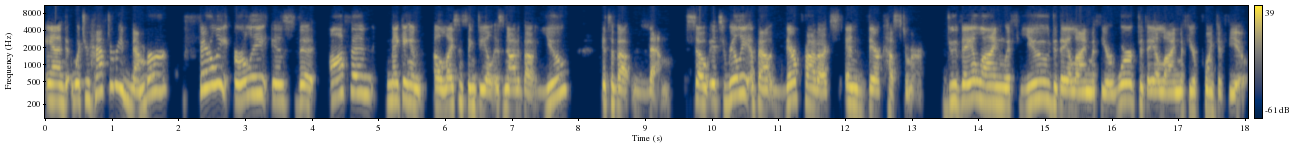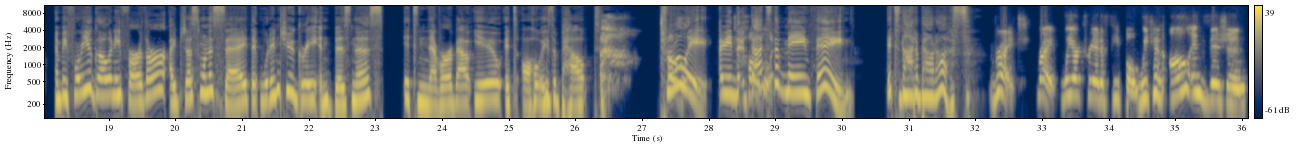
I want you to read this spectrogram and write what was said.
And what you have to remember fairly early is that often making an, a licensing deal is not about you, it's about them. So it's really about their products and their customer do they align with you? Do they align with your work? Do they align with your point of view? And before you go any further, I just want to say that wouldn't you agree in business, it's never about you, it's always about truly. I mean, totally. that's the main thing. It's not about us. Right, right. We are creative people. We can all envision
